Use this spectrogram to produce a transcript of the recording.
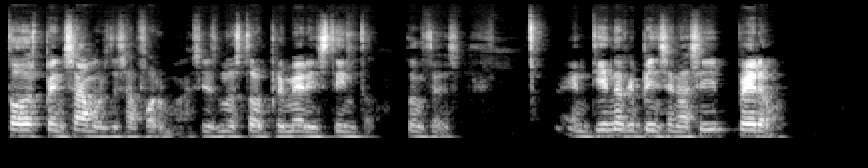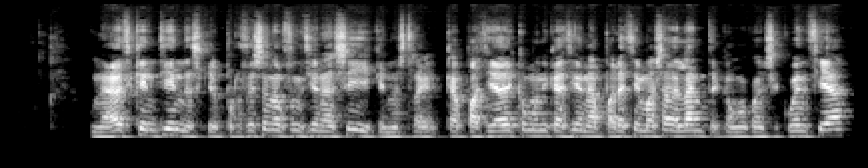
todos pensamos de esa forma, si es nuestro primer instinto. Entonces, entiendo que piensen así, pero una vez que entiendes que el proceso no funciona así y que nuestra capacidad de comunicación aparece más adelante como consecuencia,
